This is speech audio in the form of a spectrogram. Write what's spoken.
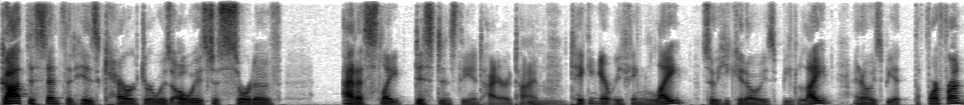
got the sense that his character was always just sort of at a slight distance the entire time, Mm-hmm. taking everything light so he could always be light and always be at the forefront.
